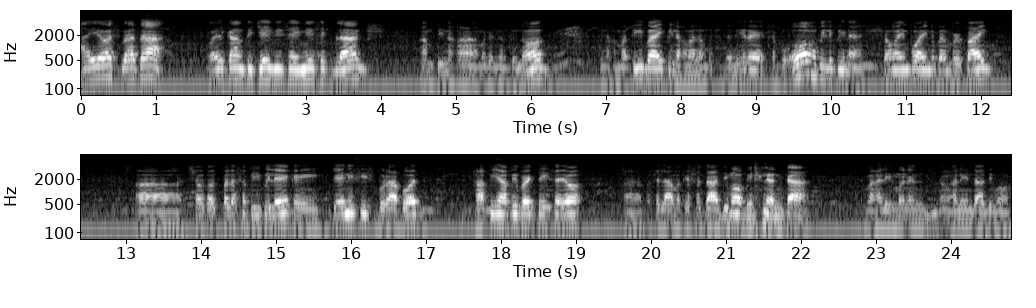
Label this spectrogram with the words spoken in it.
Ayos, bata. Welcome to JBC Music Vlogs. Ang pinaka magandang tunog, pinakamatibay, pinakamalambot sa daliri sa buong Pilipinas. So ngayon po ay November 5. Ah, shoutout pala sa bibili kay Genesis Burabod. Happy happy birthday sa'yo. Ah, pasalamat ka sa daddy mo, binilan ka. Mahalin mo ng, ng ano yung daddy mo.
